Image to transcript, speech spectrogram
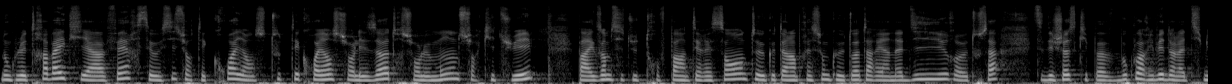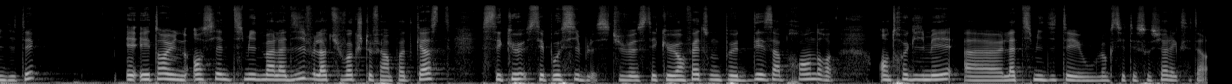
Donc le travail qu'il y a à faire, c'est aussi sur tes croyances, toutes tes croyances sur les autres, sur le monde, sur qui tu es. Par exemple, si tu te trouves pas intéressante, que tu as l'impression que toi, tu rien à dire, euh, tout ça, c'est des choses qui peuvent beaucoup arriver dans la timidité. Et étant une ancienne timide maladive, là tu vois que je te fais un podcast, c'est que c'est possible si tu veux. C'est que en fait on peut désapprendre entre guillemets la timidité ou l'anxiété sociale, etc.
